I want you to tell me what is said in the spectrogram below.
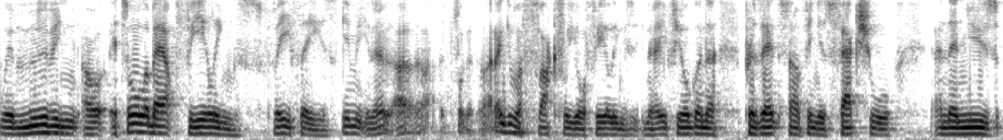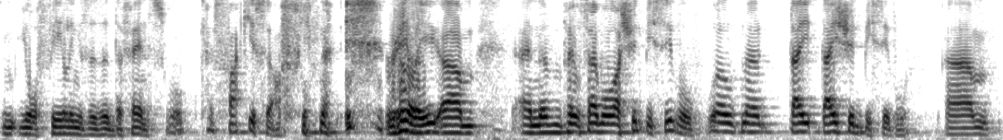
we're moving. Oh, it's all about feelings, fifis. Give me, you know, I, I, don't give a fuck for your feelings. You know, if you're going to present something as factual and then use your feelings as a defence, well, go fuck yourself. You know, really. Um, and then people say, well, I should be civil. Well, no, they they should be civil. Um,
